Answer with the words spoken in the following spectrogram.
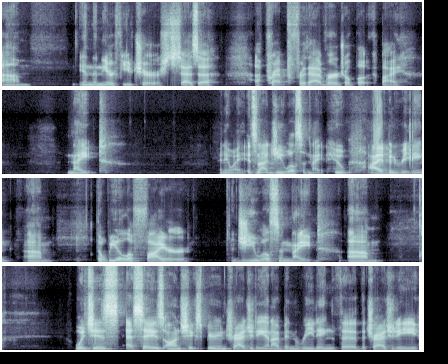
um, in the near future as a a prep for that Virgil book by Knight. Anyway, it's not G. Wilson Knight, who I've been reading. Um, the Wheel of Fire, G. Wilson Knight, um, which is essays on Shakespearean tragedy, and I've been reading the the tragedy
